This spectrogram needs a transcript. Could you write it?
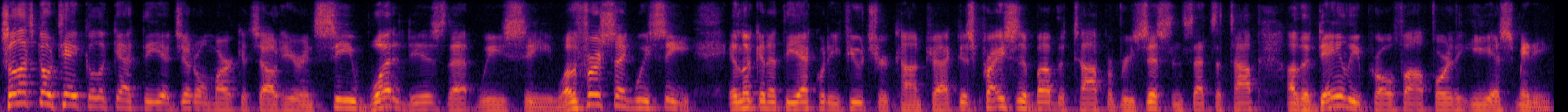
So let's go take a look at the uh, general markets out here and see what it is that we see. Well, the first thing we see in looking at the equity future contract is prices above the top of resistance. That's the top of the daily profile for the ES mini.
